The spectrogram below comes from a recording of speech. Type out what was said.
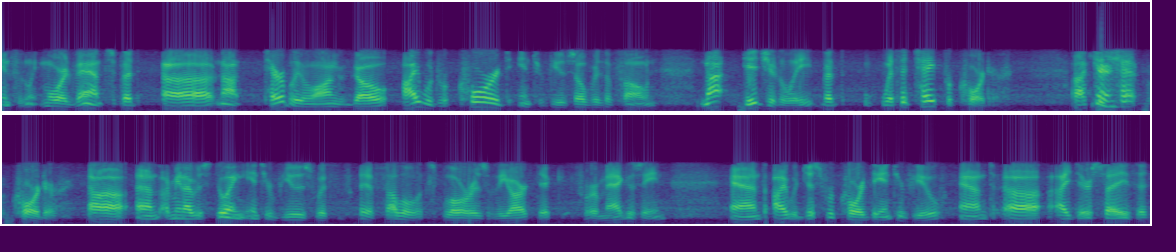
infinitely more advanced, but uh, not terribly long ago, I would record interviews over the phone, not digitally, but with a tape recorder, a Sure. cassette recorder. Uh, and I mean, I was doing interviews with uh, fellow explorers of the Arctic for a magazine, and I would just record the interview. And uh, I dare say that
